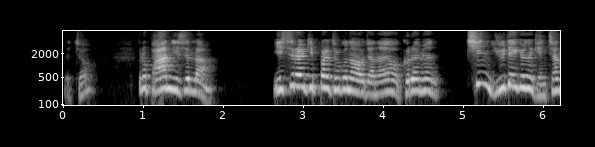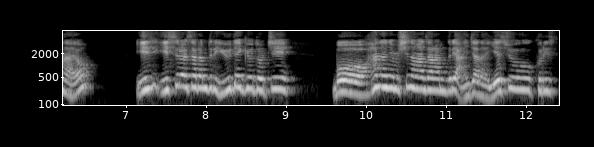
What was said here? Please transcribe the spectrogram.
그렇죠? 그리고 반이슬람. 이스라엘 깃발 들고 나오잖아요. 그러면 친유대교는 괜찮아요? 이, 스라엘 사람들이 유대교도지 뭐 하나님 신앙한 사람들이 아니잖아요. 예수 그리스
